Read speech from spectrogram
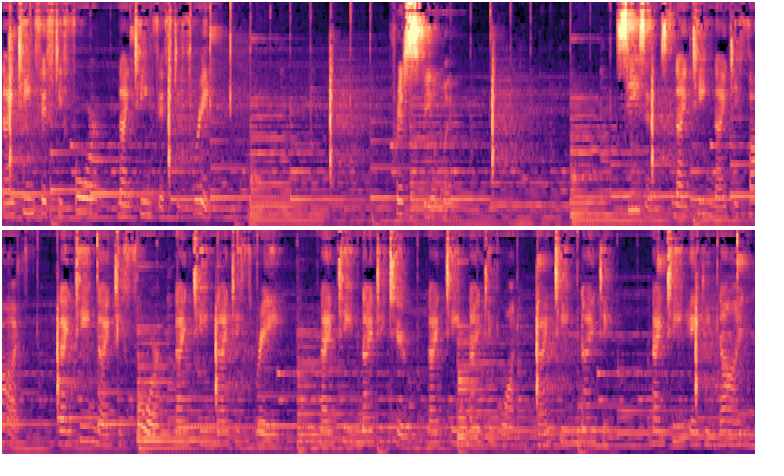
1954, 1953. Chris Spielman, Seasons 1995, 1994, 1993, 1992, 1991, 1990, 1989,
